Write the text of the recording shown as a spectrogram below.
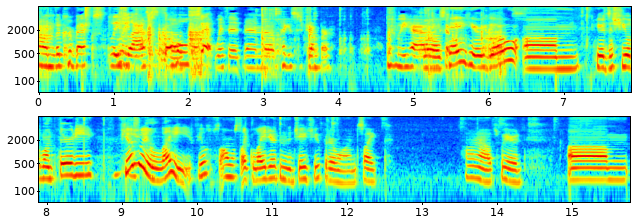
Um, the Kerbecs Blade Blast. the whole set with it, and uh, Pegasus Jumper, which we have. Okay, here we go. Um, here's the Shield 130. Feels really light. It feels almost like lighter than the J Jupiter one. It's like I don't know. It's weird. Um,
